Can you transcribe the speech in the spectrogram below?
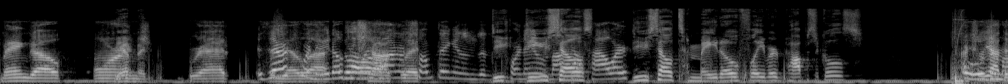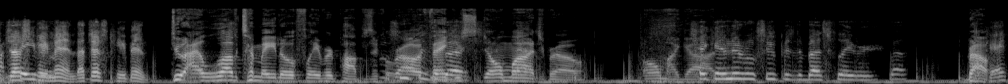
mango, orange, but- red. Is there vanilla, a tornado going on or something, and the Do you- do you sell- power? Do you sell tomato flavored popsicles? Actually, those yeah, are that just favorite. came in. That just came in. Dude, I love tomato flavored popsicles. Bro, Soup is the thank you so much, bro. Oh my god. Chicken noodle soup is the best flavor. Bro, Okay.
